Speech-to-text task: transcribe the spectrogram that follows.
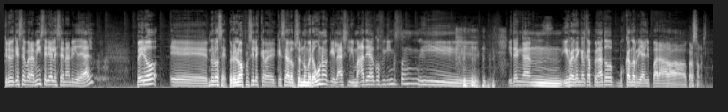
Creo que ese para mí sería el escenario ideal. Pero eh, no lo sé. Pero lo más posible es que, que, sea la opción número uno, que Lashley mate a Kofi Kingston y, y tengan y retenga el campeonato buscando real para, para SummerSlam.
